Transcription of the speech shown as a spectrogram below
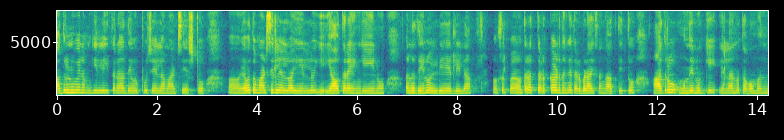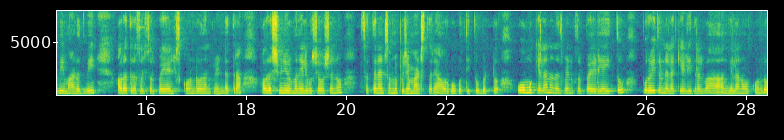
ಆದ್ರೂ ನಮಗೆ ಇಲ್ಲಿ ಈ ಥರ ದೇವ್ರ ಪೂಜೆ ಎಲ್ಲ ಮಾಡಿಸಿ ಅಷ್ಟು ಯಾವತ್ತೂ ಮಾಡಿಸಿರ್ಲಿಲ್ವ? ಎಲ್ಲೂ ಯಾವ ಥರ ಹೆಂಗೆ ಏನು ಅನ್ನೋದೇನೂ ಐಡಿಯಾ ಇರಲಿಲ್ಲ. ಸ್ವಲ್ಪ ಒಂಥರ ತಡ್ಕಾಡ್ದಂಗೆ ತಡಬಡಾಯಿಸಂಗೆ ಆಗ್ತಿತ್ತು. ಆದರೂ ಮುಂದೆ ನುಗ್ಗಿ ಎಲ್ಲನೂ ತೊಗೊಂಬಂದ್ವಿ ಮಾಡಿದ್ವಿ. ಅವ್ರ ಹತ್ರ ಸ್ವಲ್ಪ ಸ್ವಲ್ಪ ಹೇಳ್ಸ್ಕೊಂಡು ನನ್ನ ಫ್ರೆಂಡ್ ಹತ್ರ, ಅವ್ರ ಅಶ್ವಿನಿಯವ್ರ ಮನೇಲಿ ವರ್ಷ ವರ್ಷವೂ ಸತ್ಯನಾರಾಯಣ ಸ್ವಾಮಿ ಪೂಜೆ ಮಾಡಿಸ್ತಾರೆ, ಅವ್ರಿಗೂ ಗೊತ್ತಿತ್ತು. ಬಟ್ ಹೋಮಕ್ಕೆಲ್ಲ ನನ್ನ ಹಸ್ಬೆಂಡ್ಗೆ ಸ್ವಲ್ಪ ಐಡಿಯಾ ಇತ್ತು. ಪುರೋಹಿತ್ರನ್ನೆಲ್ಲ ಕೇಳಿದ್ರಲ್ವ, ಹಂಗೆಲ್ಲ ನೋಡಿಕೊಂಡು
